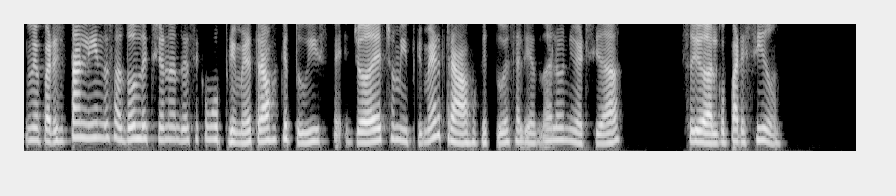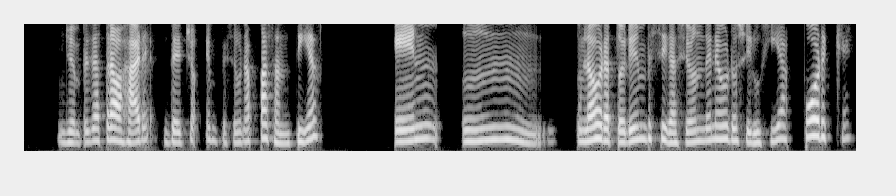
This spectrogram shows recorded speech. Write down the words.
Y me parece tan lindo esas dos lecciones de ese como primer trabajo que tuviste. Yo, de hecho, mi primer trabajo que tuve saliendo de la universidad se dio algo parecido. Yo empecé a trabajar, de hecho, empecé una pasantía en un, un laboratorio de investigación de neurocirugía porque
